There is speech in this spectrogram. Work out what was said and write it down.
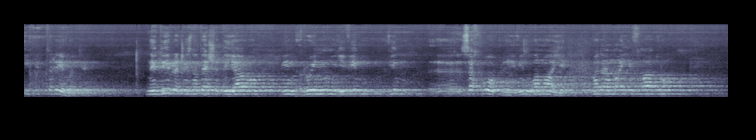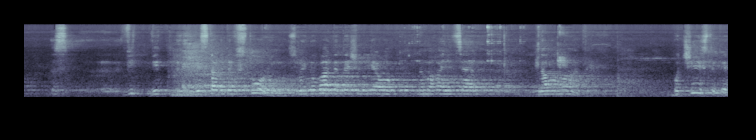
і підтримати. Не дивлячись на те, що диявол він руйнує, він, він захоплює, він ламає. Вона має владу від, від, відставити в сторону, зруйнувати те, що диявол намагається е, наламати, очистити,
